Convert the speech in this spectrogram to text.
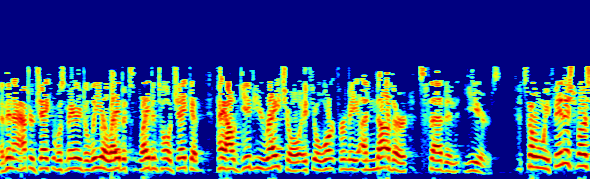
And then after Jacob was married to Leah, Laban told Jacob, hey, I'll give you Rachel if you'll work for me another seven years. So when we finished verse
